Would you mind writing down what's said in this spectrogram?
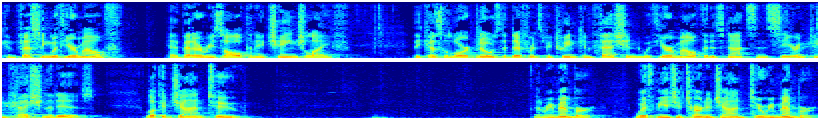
Confessing with your mouth had better result in a changed life because the Lord knows the difference between confession with your mouth that is not sincere and confession that is. Look at John 2. And remember with me as you turn to John 2, remember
